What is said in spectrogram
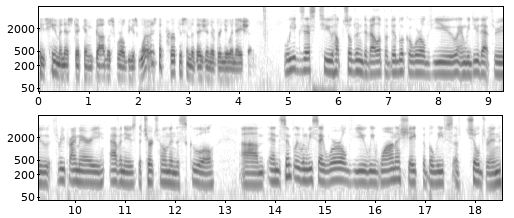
these humanistic and godless worldviews. What is the purpose and the vision of Renew a Nation? We exist to help children develop a biblical worldview, and we do that through three primary avenues the church, home, and the school. Um, and simply, when we say worldview, we want to shape the beliefs of children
